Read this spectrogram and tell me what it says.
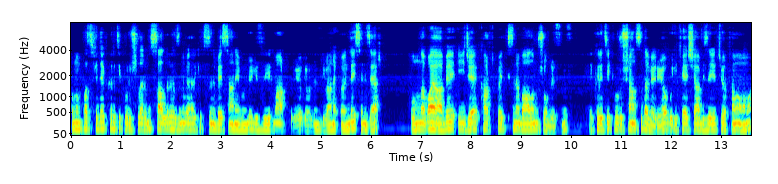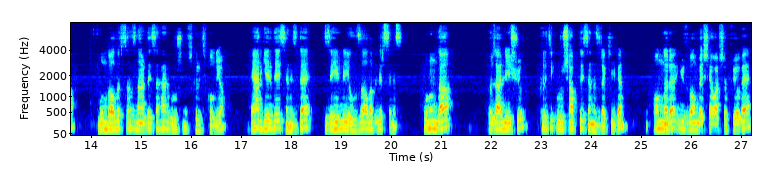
Bunun pasifi de kritik vuruşlarımız saldırı hızını ve hareket hızını 5 saniye boyunca %20 arttırıyor. Gördüğünüz gibi hani öndeyseniz eğer bununla bayağı bir iyice kartopu etkisine bağlamış oluyorsunuz. E, kritik vuruş şansı da veriyor. Bu iki eşya bize yetiyor tamam ama bunu da alırsanız neredeyse her vuruşunuz kritik oluyor. Eğer gerideyseniz de zehirli yıldızı alabilirsiniz. Bunun da özelliği şu. kritik vuruş yaptıysanız rakibe onları %15 yavaşlatıyor ve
